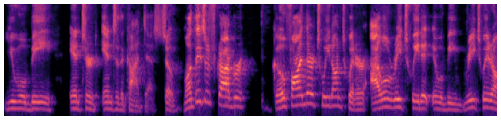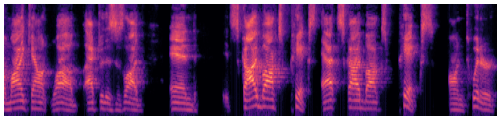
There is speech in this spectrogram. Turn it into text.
you will be entered into the contest. So, monthly subscriber, go find their tweet on Twitter. I will retweet it. It will be retweeted on my account wow after this is live and it's Skybox Picks at Skybox Picks on Twitter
